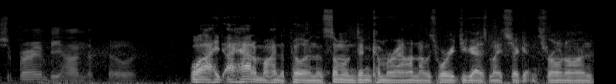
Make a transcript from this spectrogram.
You should burn him behind the pillar. Well, I I had him behind the pillar, and then some of them didn't come around. And I was worried you guys might start getting thrown on.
